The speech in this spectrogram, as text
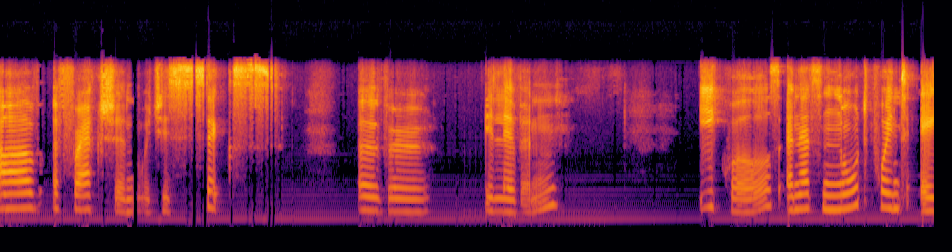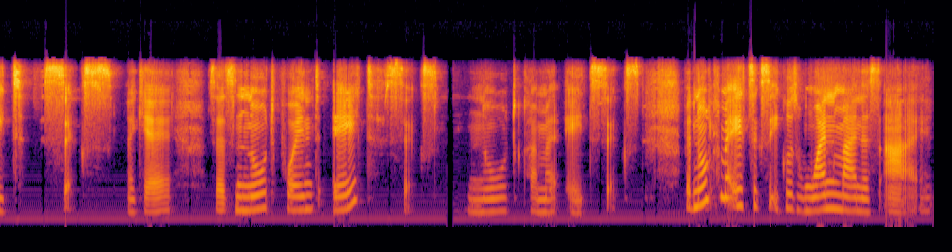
of a fraction which is 6 over 11 equals and that's 0.86 okay so it's 0.86 0.86 but 0.86 equals 1 minus i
